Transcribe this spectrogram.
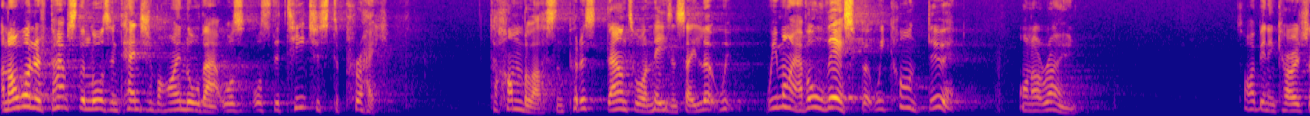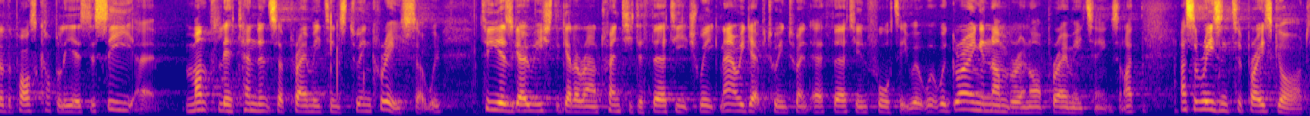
And I wonder if perhaps the Lord's intention behind all that was, was to teach us to pray. to humble us and put us down to our knees and say, Look, we, we might have all this, but we can't do it on our own. So I've been encouraged over the past couple of years to see uh, monthly attendance at prayer meetings to increase. So we, two years ago, we used to get around 20 to 30 each week. Now we get between 20, uh, 30 and 40. We're, we're, growing in number in our prayer meetings. And I, that's a reason to praise God.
